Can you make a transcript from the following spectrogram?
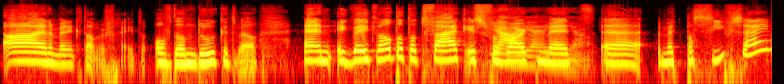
ah, en dan ben ik het alweer vergeten. Of dan doe ik het wel. En ik weet wel dat dat vaak is verward ja, ja, met, ja. eh, met passief zijn.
